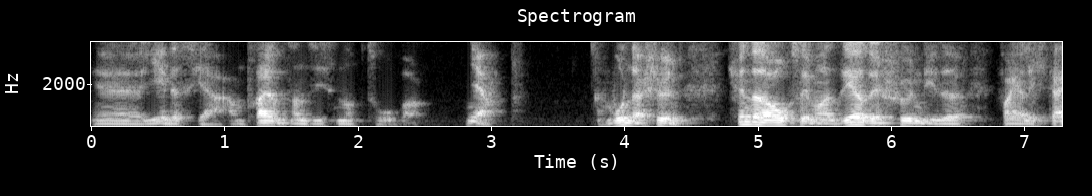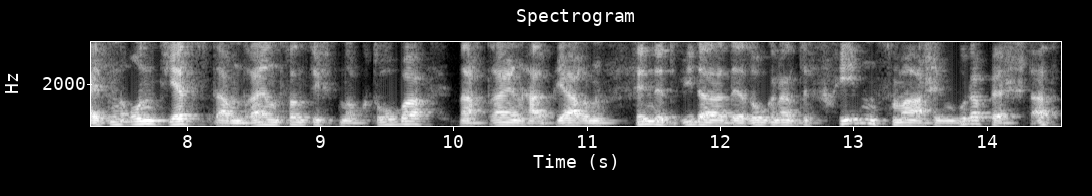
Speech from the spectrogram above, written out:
äh, jedes Jahr am 23. Oktober. Ja, wunderschön. Ich finde auch immer sehr, sehr schön diese Feierlichkeiten. Und jetzt am 23. Oktober, nach dreieinhalb Jahren, findet wieder der sogenannte Friedensmarsch in Budapest statt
